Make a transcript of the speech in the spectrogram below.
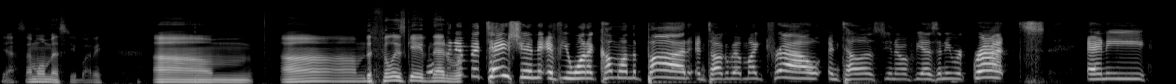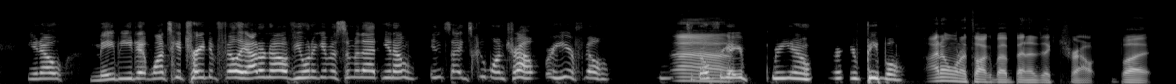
Yes, and we'll miss you, buddy. Um, um, the Phillies gave Ned. Open invitation if you want to come on the pod and talk about Mike Trout and tell us, you know, if he has any regrets, any, you know, maybe he wants to get traded to Philly. I don't know if you want to give us some of that, you know, inside scoop on Trout. We're here, Phil. So Uh, don't forget your, you know, your people. I don't want to talk about Benedict Trout, but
